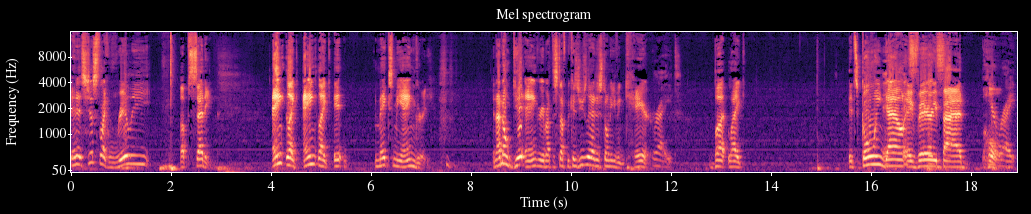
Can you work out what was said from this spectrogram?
and it's just like really upsetting. Ang- like ang- like it makes me angry. and I don't get angry about the stuff because usually I just don't even care. Right. But like it's going down a very bad hole. You're right.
